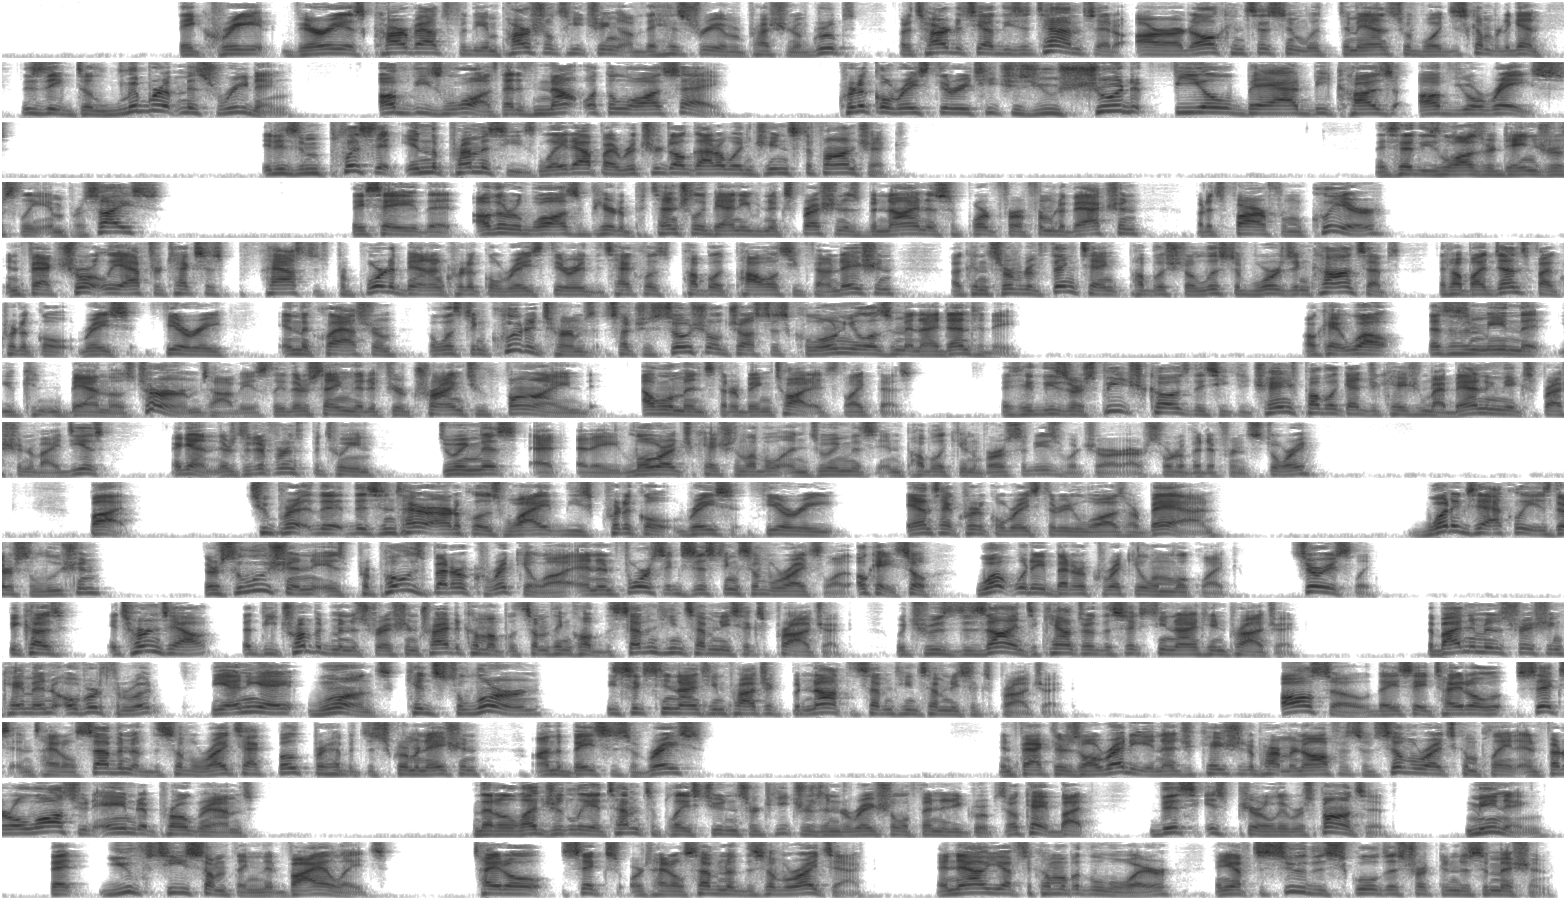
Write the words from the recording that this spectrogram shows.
They create various carve outs for the impartial teaching of the history of oppression of groups, but it's hard to see how these attempts are at all consistent with demands to avoid discomfort. Again, this is a deliberate misreading of these laws. That is not what the laws say. Critical race theory teaches you should feel bad because of your race. It is implicit in the premises laid out by Richard Delgado and Jean Stefancic. They say these laws are dangerously imprecise. They say that other laws appear to potentially ban even expression as benign as support for affirmative action, but it's far from clear. In fact, shortly after Texas passed its purported ban on critical race theory, the Texas Public Policy Foundation, a conservative think tank, published a list of words and concepts that help identify critical race theory in the classroom. The list included terms such as social justice, colonialism, and identity. Okay, well, that doesn't mean that you can ban those terms, obviously. They're saying that if you're trying to find elements that are being taught, it's like this. They say these are speech codes. They seek to change public education by banning the expression of ideas. Again, there's a difference between doing this at, at a lower education level and doing this in public universities, which are, are sort of a different story. But to this entire article is why these critical race theory, anti-critical race theory laws are bad. What exactly is their solution? Their solution is propose better curricula and enforce existing civil rights laws. Okay, so what would a better curriculum look like? Seriously. Because it turns out that the Trump administration tried to come up with something called the 1776 Project, which was designed to counter the 1619 Project. The Biden administration came in, overthrew it. The NEA wants kids to learn the 1619 Project, but not the 1776 Project. Also, they say Title VI and Title VII of the Civil Rights Act both prohibit discrimination on the basis of race. In fact, there's already an Education Department Office of Civil Rights complaint and federal lawsuit aimed at programs that allegedly attempt to place students or teachers into racial affinity groups. Okay, but this is purely responsive, meaning that you see something that violates Title VI or Title VII of the Civil Rights Act, and now you have to come up with a lawyer and you have to sue the school district into submission.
